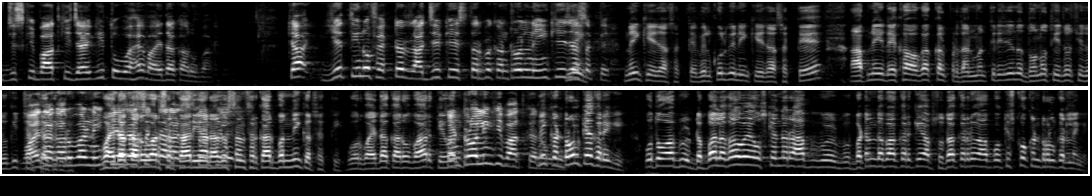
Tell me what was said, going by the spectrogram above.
जिसकी बात की जाएगी तो वह है वायदा कारोबार। क्या ये तीनों फैक्टर राज्य के स्तर पर कंट्रोल नहीं किए जा सकते? नहीं किए जा सकते बिल्कुल भी नहीं किए जा सकते। आपने ये देखा होगा कल प्रधानमंत्री जी ने दोनों चीज़ों चीज़ों की वायदा कारोबार नहीं वायदा कारोबार सरकार यहाँ राजस्थान सरकार बंद नहीं कर सकती और वायदा कारोबार केवल कंट्रोलिंग की बात कर नहीं कंट्रोल क्या करेगी? वो तो आप डब्बा लगा हुआ है उसके अंदर आप बटन दबा करके आप सौदा कर रहे हो आपको किसको कंट्रोल कर लेंगे?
